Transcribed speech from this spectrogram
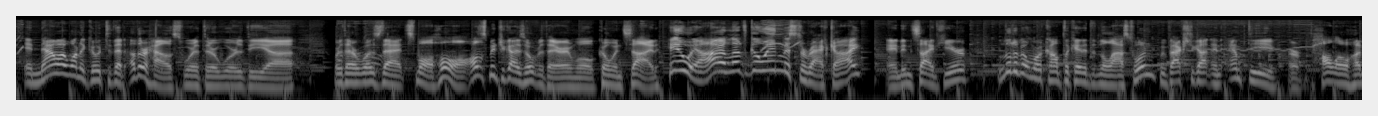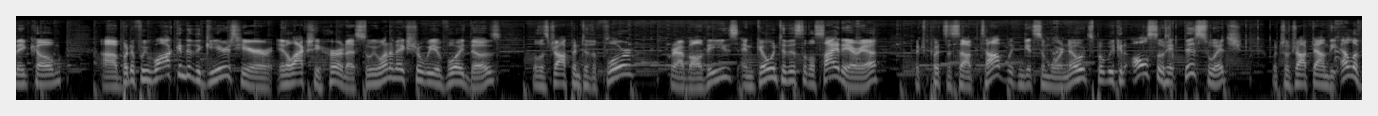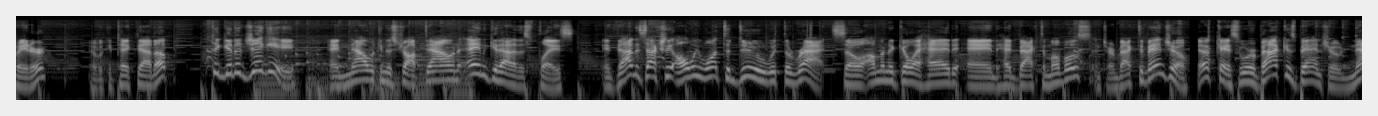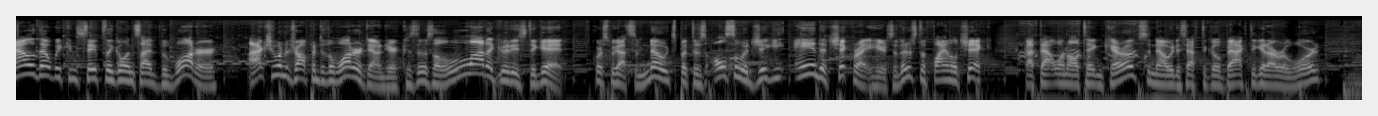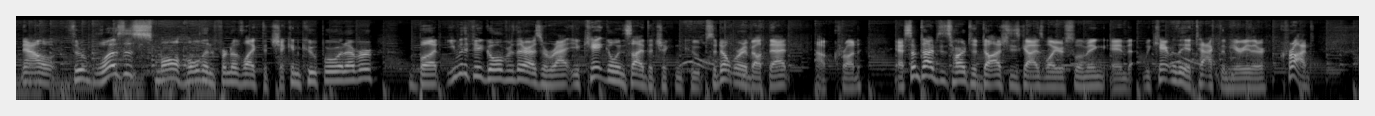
And now I want to go to that other house where there were the, uh, where there was that small hole. I'll just meet you guys over there and we'll go inside. Here we are, let's go in, Mr. Rat Guy. And inside here, a little bit more complicated than the last one. We've actually got an empty, or hollow honeycomb. Uh, but if we walk into the gears here, it'll actually hurt us. So we want to make sure we avoid those. Well, let's drop into the floor, grab all these, and go into this little side area, which puts us up top. We can get some more notes, but we can also hit this switch, which will drop down the elevator. And we can take that up, to get a Jiggy. And now we can just drop down and get out of this place. And that is actually all we want to do with the rat. So I'm going to go ahead and head back to Mumbo's and turn back to Banjo. Okay, so we're back as Banjo. Now that we can safely go inside the water, I actually want to drop into the water down here because there's a lot of goodies to get. Of course, we got some notes, but there's also a Jiggy and a Chick right here. So there's the final Chick. Got that one all taken care of, so now we just have to go back to get our reward. Now, there was a small hole in front of like the chicken coop or whatever, but even if you go over there as a rat, you can't go inside the chicken coop, so don't worry about that. Oh, crud. Yeah, sometimes it's hard to dodge these guys while you're swimming, and we can't really attack them here either. Crud.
